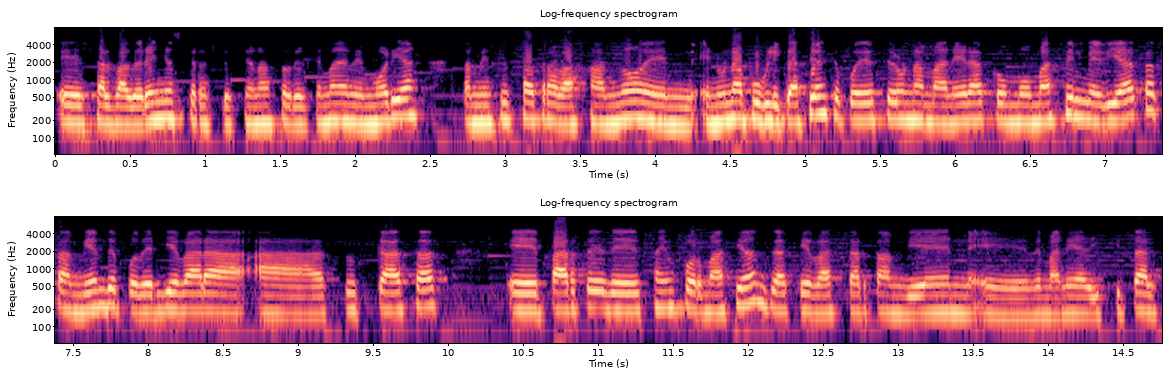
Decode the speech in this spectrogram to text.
eh, salvadoreños que reflexionan sobre el tema de memoria, también se está trabajando en, una publicación que puede ser una manera como más inmediata también de poder llevar a, sus casas eh, parte de esa información, ya que va a estar también eh, de manera digital.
